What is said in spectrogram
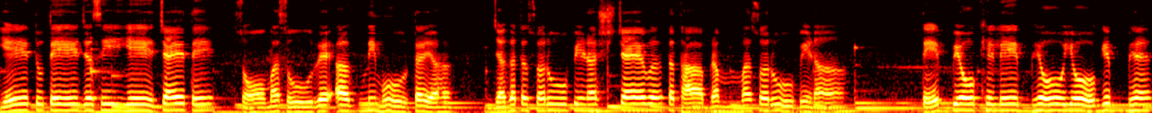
ये तु तेजसि ये चैते सोमसूर्य अग्निमूर्तयः। जगत्स्वरूपिणश्चैव तथा ब्रह्मस्वरूपिण तेभ्योऽखिलेभ्यो योगिभ्य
